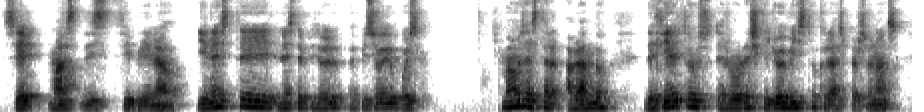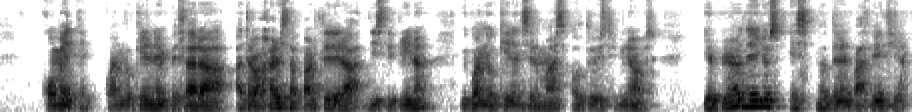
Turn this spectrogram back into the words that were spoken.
ser más disciplinado. Y en este, en este episodio, episodio pues vamos a estar hablando de ciertos errores que yo he visto que las personas cometen cuando quieren empezar a, a trabajar esta parte de la disciplina y cuando quieren ser más autodisciplinados. Y el primero de ellos es no tener paciencia.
